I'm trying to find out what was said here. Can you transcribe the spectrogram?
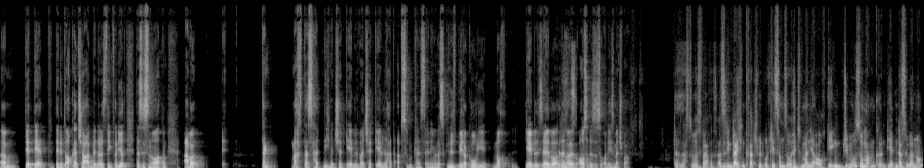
Ähm, der, der, der nimmt auch keinen Schaden, wenn er das Ding verliert. Das ist in Ordnung. Aber äh, dann macht das halt nicht mit Chad Gable, weil Chad Gable hat absolut kein Standing. Und das hilft weder Cody noch Gable selber, ja, das äh, außer dass es ordentliches Match war. Da sagst du was Wahres. Also den gleichen Quatsch mit Otis und so hätte man ja auch gegen Jimmy Uso machen können. Die hätten das übernommen.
